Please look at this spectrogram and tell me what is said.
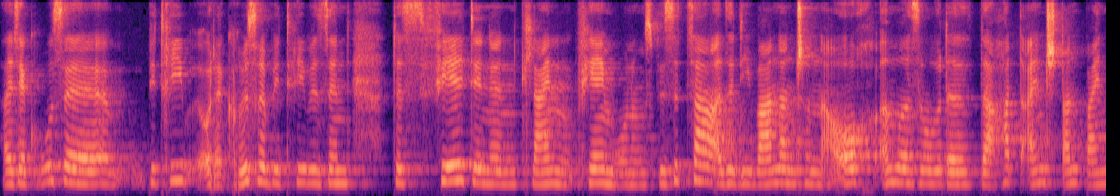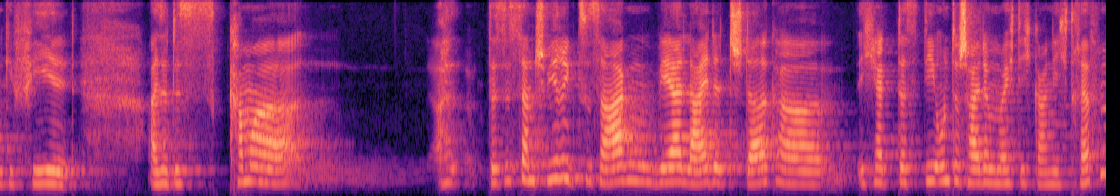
weil es ja große Betriebe oder größere Betriebe sind, das fehlt den kleinen Ferienwohnungsbesitzer. Also die waren dann schon auch immer so, da, da hat ein Standbein gefehlt. Also das kann man das ist dann schwierig zu sagen, wer leidet stärker. Ich hätte das, die Unterscheidung möchte ich gar nicht treffen,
